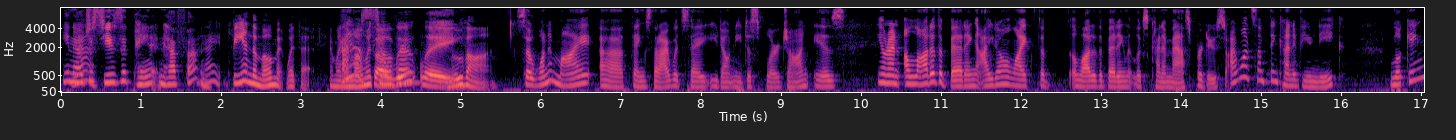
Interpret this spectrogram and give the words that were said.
you know, yeah. just use it, paint it, and have fun. Right, be in the moment with it, and when the moment's over, move on. So one of my uh, things that I would say you don't need to splurge on is, you know, and a lot of the bedding. I don't like the a lot of the bedding that looks kind of mass produced. I want something kind of unique looking.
